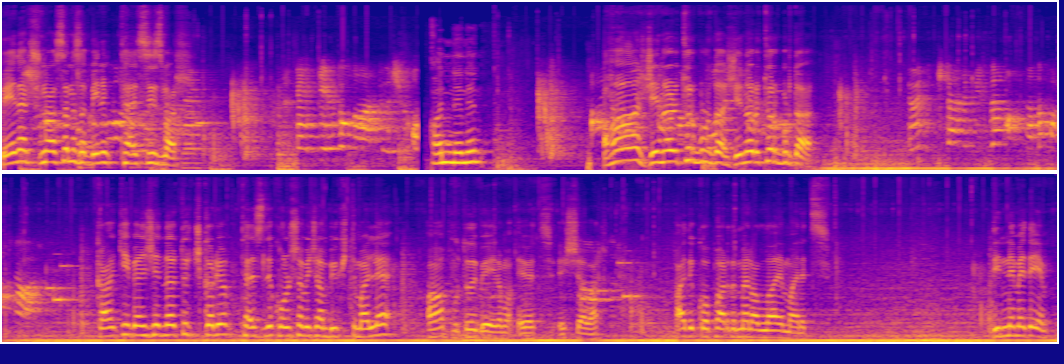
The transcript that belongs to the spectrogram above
Beyler şunu alsanıza benim telsiz var. Evet geride olan arkadaşım. Annenin Aha jeneratör burada. Jeneratör burada. Evet iki tane bizden arkanda parça var. Kanki ben jeneratör çıkarıyorum. Telsizle konuşamayacağım büyük ihtimalle. Aha burada da bir eleman. Evet eşya var. Hadi kopardım ben Allah'a emanet. Dinlemedeyim.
